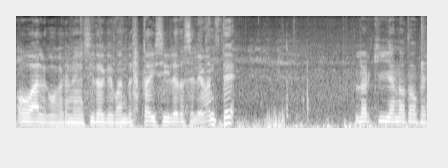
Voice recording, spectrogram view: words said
o algo, pero necesito que cuando esta bicicleta se levante la horquilla no tope.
